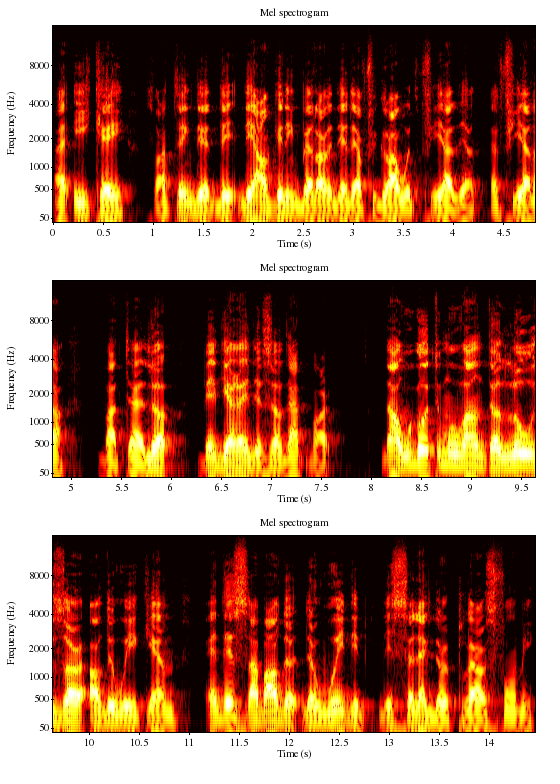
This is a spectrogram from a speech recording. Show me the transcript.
uh, EK. So I think that they, they are getting better, and then they'll figure out with Fiala. Uh, Fiala. But uh, look, Bill Guerin deserves that part. Now we're going to move on to loser of the weekend. And this is about the, the way they, they select their players for me.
